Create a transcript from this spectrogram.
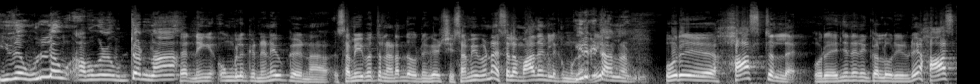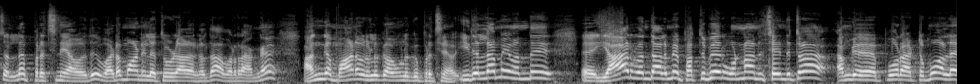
இதை உள்ள அவங்கள விட்டோன்னா சார் நீங்க உங்களுக்கு நினைவுக்கு நான் சமீபத்தில் நடந்த ஒரு நிகழ்ச்சி. சமீபம்னா சில மாதங்களுக்கு முன்னாடி ஒரு ஹாஸ்டல்ல ஒரு இன்ஜினியரிங் கல்லூரியுடைய ஹாஸ்டல்ல பிரச்சனையாவது வடமாநில தொழிலாளர்கள் தான் வர்றாங்க. அங்க மாணவர்களுக்கு அவங்களுக்கு பிரச்சனை. ஆகுது. இதெல்லாமே வந்து யார் வந்தாலுமே பத்து பேர் ஒண்ணா சேர்ந்துட்டா அங்க போராட்டமோ அல்ல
